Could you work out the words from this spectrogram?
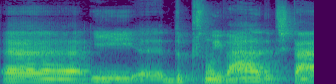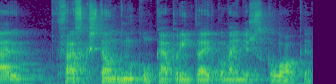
uh, e uh, de personalidade, de estar. Eu faço questão de me colocar por inteiro como a Inês se coloca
